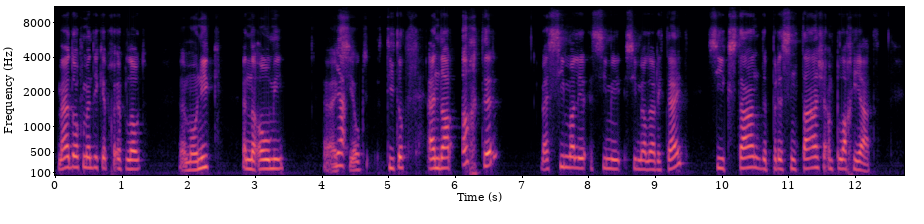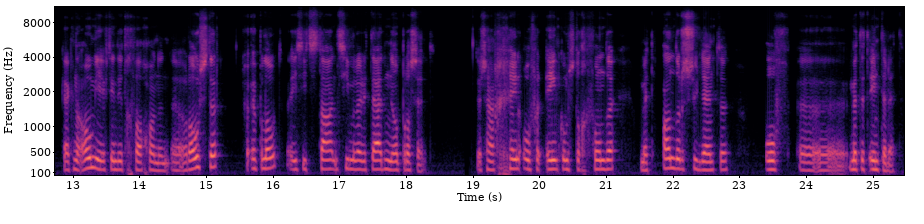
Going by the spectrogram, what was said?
Mijn document die ik heb geüpload. Uh, Monique en Naomi. Uh, ik zie ook de titel. En daarachter, bij similariteit, zie ik staan de percentage aan plagiaat. Kijk, Naomi heeft in dit geval gewoon een uh, rooster geüpload. En je ziet staan similariteit 0%. Er zijn geen overeenkomsten gevonden met andere studenten of uh, met het internet.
